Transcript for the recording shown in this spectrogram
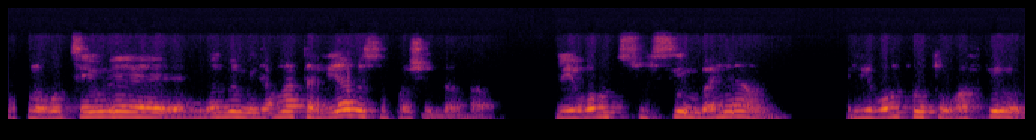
אנחנו רוצים להיות במגמת עלייה בסופו של דבר, לראות סוסים בים, לראות מטורפים,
